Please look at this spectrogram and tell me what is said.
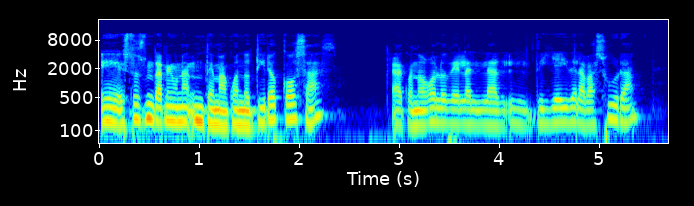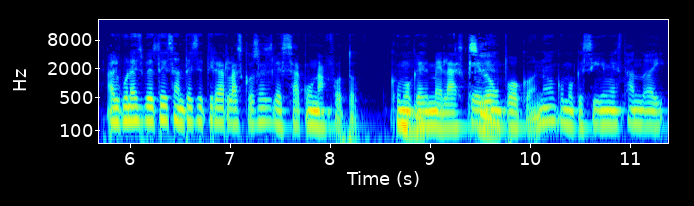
Eh, esto es un, también un, tema. Cuando tiro cosas, Ah, cuando hago lo del DJ de la basura, algunas veces antes de tirar las cosas les saco una foto. Como que me las quedo un poco, ¿no? Como que siguen estando ahí.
